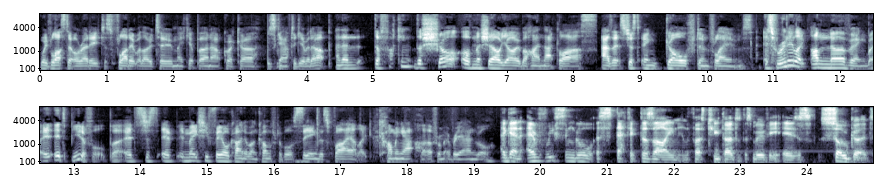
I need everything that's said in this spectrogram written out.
we've lost it already. Just flood it with O2, make it burn out quicker. We're just gonna have to give it up. And then the fucking, the shot of Michelle Yeoh behind that glass as it's just engulfed in flames. It's really like unnerving, but it, it's beautiful. But it's just, it, it makes you feel kind of uncomfortable seeing this fire like coming at her from every angle. again, every single aesthetic design in the first two thirds of this movie is so good.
